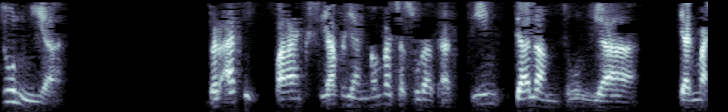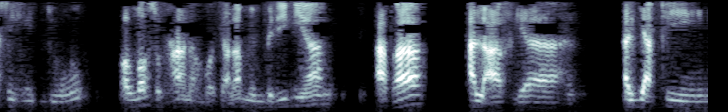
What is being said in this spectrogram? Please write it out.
dunia. Berarti para siapa yang membaca surat At-Tin dalam dunia yang masih hidup, Allah Subhanahu wa taala memberinya apa? Al-afiyah, al-yaqin.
